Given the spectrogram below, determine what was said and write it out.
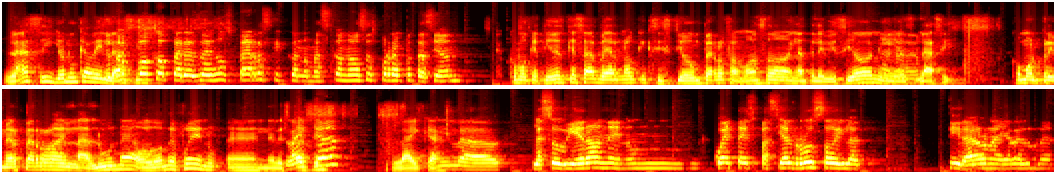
Lassie, yo nunca vi yo Lassie. tampoco, pero es de esos perros que cuando más conoces por reputación. Como que tienes que saber, ¿no? Que existió un perro famoso en la televisión y Ajá. es Lassie. Como el primer perro en la luna, ¿o dónde fue? En, en el espacio. Laika. Laika. Y la, la subieron en un cohete espacial ruso y la tiraron allá a la luna.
